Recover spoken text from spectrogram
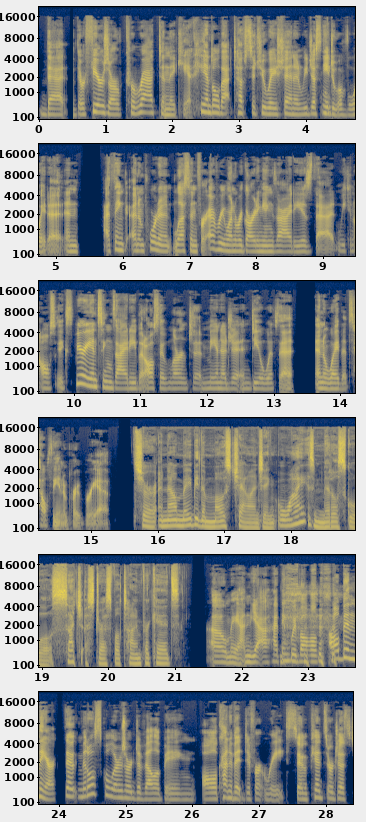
that their fears are correct and they can't handle that tough situation and we just need to avoid it. And I think an important lesson for everyone regarding anxiety is that we can also experience anxiety, but also learn to manage it and deal with it in a way that's healthy and appropriate. Sure. And now, maybe the most challenging why is middle school such a stressful time for kids? Oh man, yeah, I think we've all all been there. So middle schoolers are developing all kind of at different rates. So kids are just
